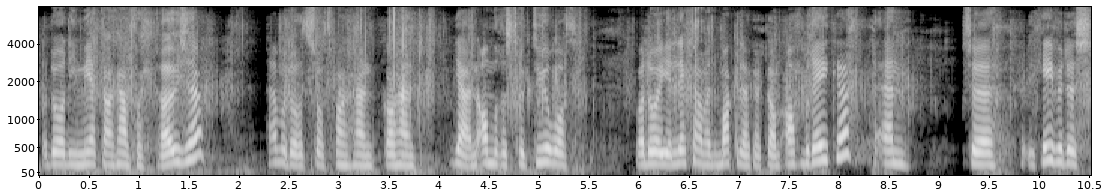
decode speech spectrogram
Waardoor die meer kan gaan vergruizen. Hè, waardoor het soort van gaan, kan gaan, ja, een andere structuur wordt. Waardoor je lichaam het makkelijker kan afbreken. En ze geven dus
